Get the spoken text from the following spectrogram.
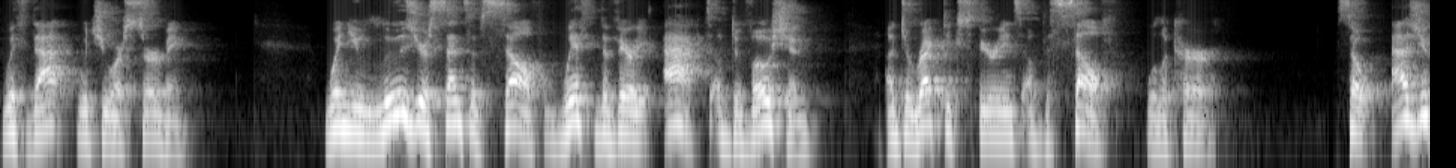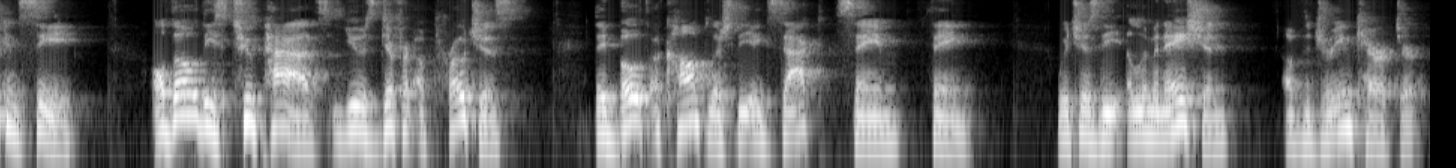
with that which you are serving. When you lose your sense of self with the very act of devotion, a direct experience of the self will occur. So, as you can see, although these two paths use different approaches, they both accomplish the exact same thing, which is the elimination of the dream character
